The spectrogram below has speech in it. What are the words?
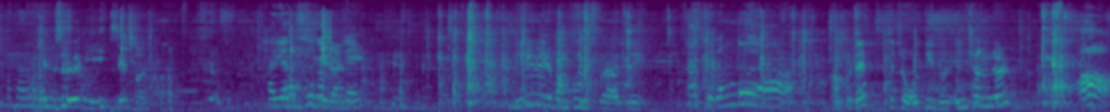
김소연이 이제 와서. 반품이라니? 미리미리 반품했어야지. 아 그런 거야. 아 그래? 대체 어디 룰? 인천룰? 어.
